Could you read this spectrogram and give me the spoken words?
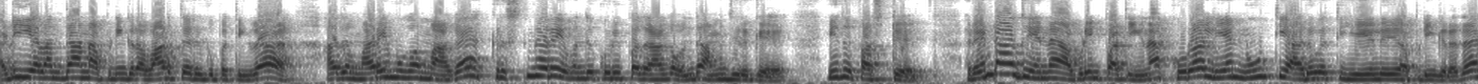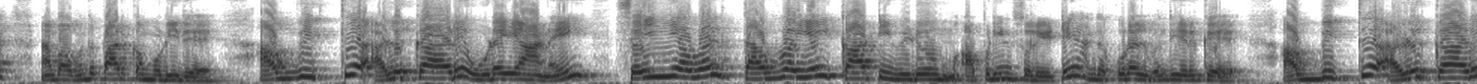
அடி இழந்தான் அப்படிங்கிற வார்த்தை இருக்கு பார்த்தீங்களா அது மறைமுகமாக கிருஷ்ணரை ஒன்றை வந்து குறிப்பதாக வந்து அமைஞ்சிருக்கு. இது ஃபஸ்ட்டு ரெண்டாவது என்ன அப்படின்னு பார்த்தீங்கன்னா குரல் எண் நூற்றி அறுபத்தி ஏழு அப்படிங்கிறத நம்ம வந்து பார்க்க முடியுது. அவ்வித்து அழுக்காறு உடையானை செய்யவள் தவ்வையை காட்டிவிடும் அப்படின்னு சொல்லிட்டு அந்த குரல் வந்து இருக்கு. அவ்வித்து அழுக்காறு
